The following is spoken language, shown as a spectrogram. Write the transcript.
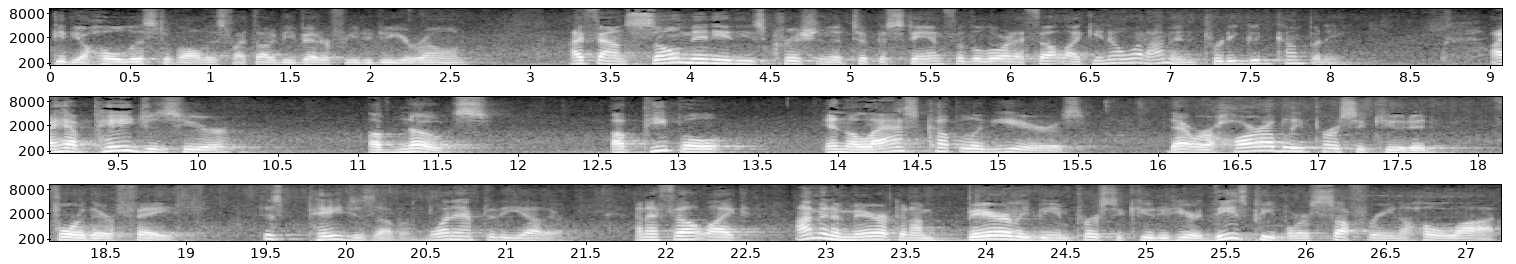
give you a whole list of all this, but I thought it'd be better for you to do your own. I found so many of these Christians that took a stand for the Lord, I felt like, you know what, I'm in pretty good company. I have pages here of notes of people in the last couple of years that were horribly persecuted for their faith. Just pages of them, one after the other. And I felt like I'm an American. I'm barely being persecuted here. These people are suffering a whole lot.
